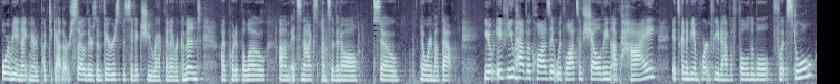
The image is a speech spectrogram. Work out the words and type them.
or be a nightmare to put together. So there's a very specific shoe rack that i recommend. I put it below. Um, it's not expensive at all so don't worry about that. You know, if you have a closet with lots of shelving up high, it's gonna be important for you to have a foldable footstool.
